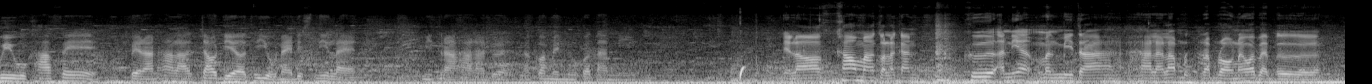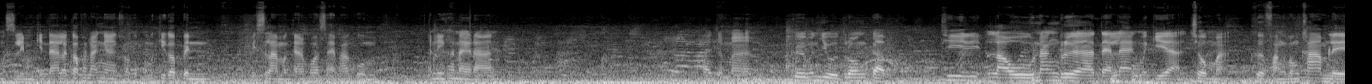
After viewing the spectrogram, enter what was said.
View Cafe เป็นร้านฮาลาเจ้าเดียวที่อยู่ในดิสนีย์แลนด์มีตราฮาลาด้วย แล้วก็เมนูก็ตามนี้ เดี๋ยวเราเข้ามาก่อนละกัน คืออันเนี้ยมันมีตราฮาลารับรับรองนะว่าแบบเออมุสลิมกินได้แล้วก็พนักงานเขาเมื่อกี้ก็เป็นอิสลามเหมือนกันเพราะใส่ผ้าคลุม อันนี้ข้างในร้านใครจะมา คือมันอยู่ตรงกับ ที่เรานั่งเรือแต่แรกเมื่อกี้อะชมอะคือฝั่งตรงข้ามเลย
